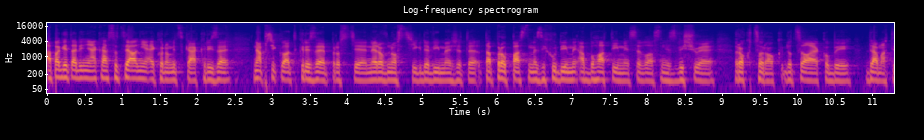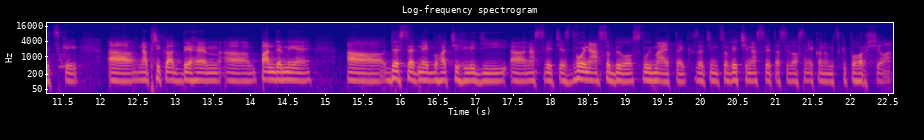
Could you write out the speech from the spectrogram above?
a pak je tady nějaká sociální a ekonomická krize, například krize prostě nerovností, kde víme, že te, ta propast mezi chudými a bohatými se vlastně zvyšuje rok co rok, docela jakoby dramaticky. A například během a, pandemie deset nejbohatších lidí na světě zdvojnásobilo svůj majetek, zatímco většina světa si vlastně ekonomicky pohoršila.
